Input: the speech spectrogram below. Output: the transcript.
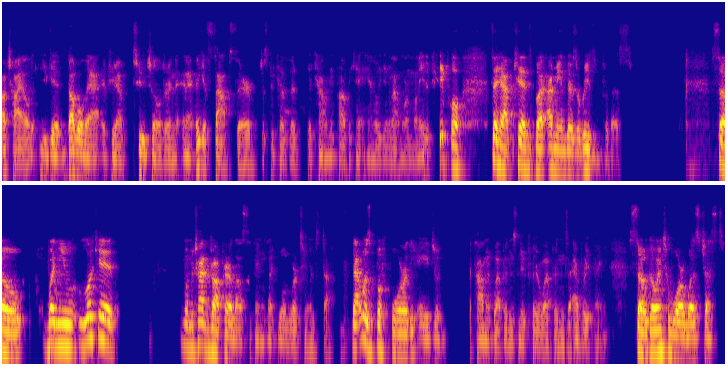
a child. You get double that if you have two children. And I think it stops there just because the county probably can't handle giving out more money to people to have kids. But I mean, there's a reason for this. So when you look at when we try to draw parallels to things like World War II and stuff, that was before the age of atomic weapons, nuclear weapons, everything. So going to war was just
